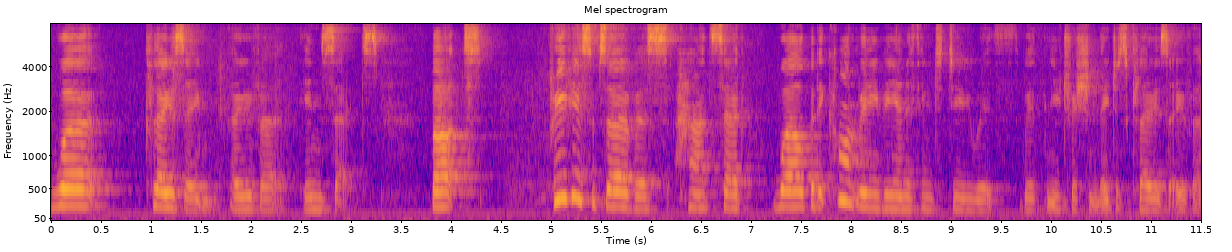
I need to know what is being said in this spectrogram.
were closing over insects. But previous observers had said, well, but it can't really be anything to do with, with nutrition. They just close over.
